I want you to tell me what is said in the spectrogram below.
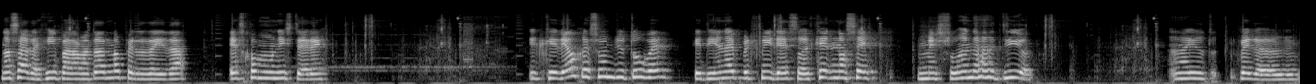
no sale aquí para matarnos, pero en realidad es como un easter egg. Y creo que es un youtuber que tiene el perfil eso. Es que no sé, me suena, tío. Pero,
